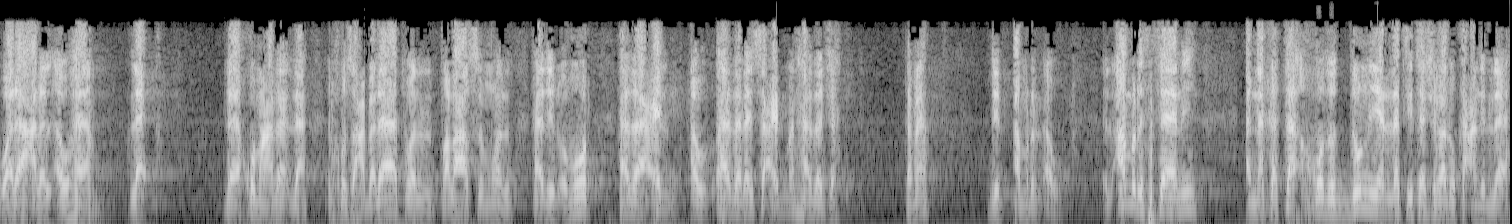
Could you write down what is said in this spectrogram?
ولا على الأوهام. لا لا يقوم على لا الخزعبلات والطلاسم وهذه الأمور هذا علم أو هذا ليس علما هذا جهل. تمام؟ دي الأمر الأول. الأمر الثاني أنك تأخذ الدنيا التي تشغلك عن الله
